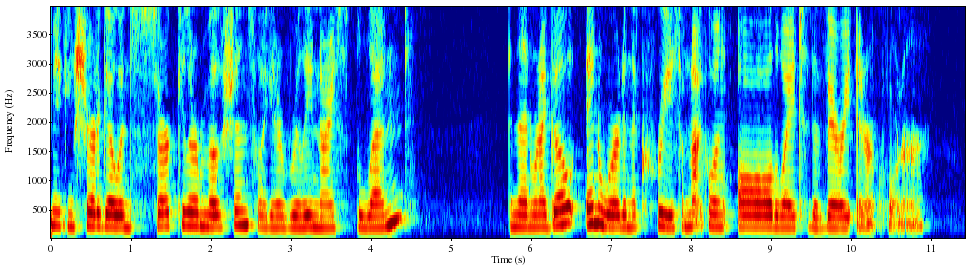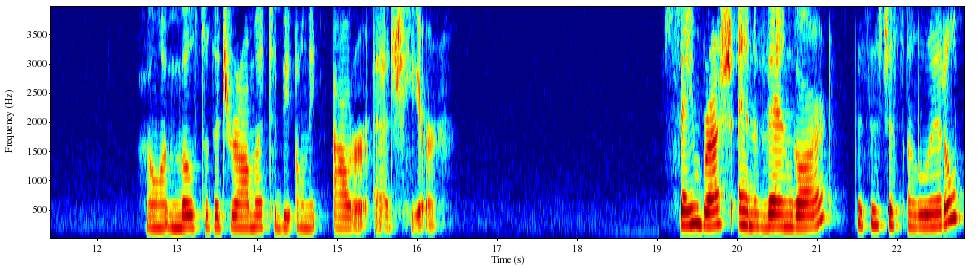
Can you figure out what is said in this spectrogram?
Making sure to go in circular motion so I get a really nice blend. And then when I go inward in the crease, I'm not going all the way to the very inner corner. I want most of the drama to be on the outer edge here. Same brush and Vanguard. This is just a little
